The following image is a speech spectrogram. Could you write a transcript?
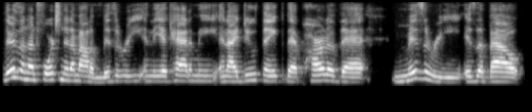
there's an unfortunate amount of misery in the academy. And I do think that part of that misery is about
